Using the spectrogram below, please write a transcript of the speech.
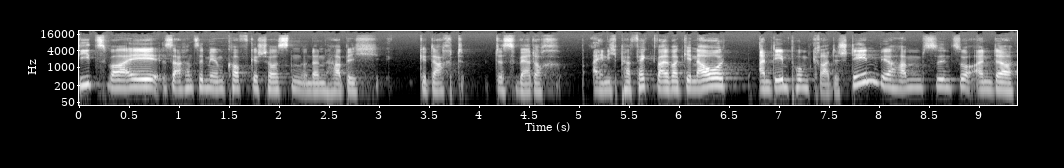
die zwei Sachen sind mir im Kopf geschossen und dann habe ich gedacht, das wäre doch eigentlich perfekt, weil wir genau an dem Punkt gerade stehen. Wir haben, sind so an der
